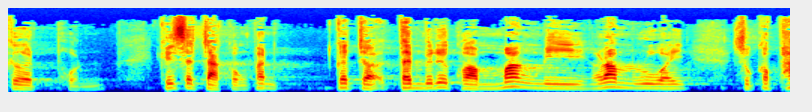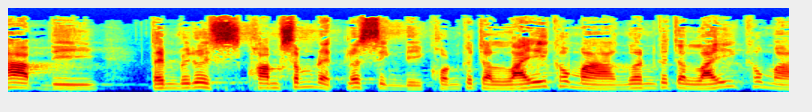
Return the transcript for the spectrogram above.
เกิดผล คริสตจักรของท่านก็จะเต็มไปด้วยความมั่งมีร่ำรวย สุขภาพดี เต็มไปด้วยความสำเร็จและสิ่งดีคนก็จะไหลเข้ามา เงินก็จะไหลเข้ามา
